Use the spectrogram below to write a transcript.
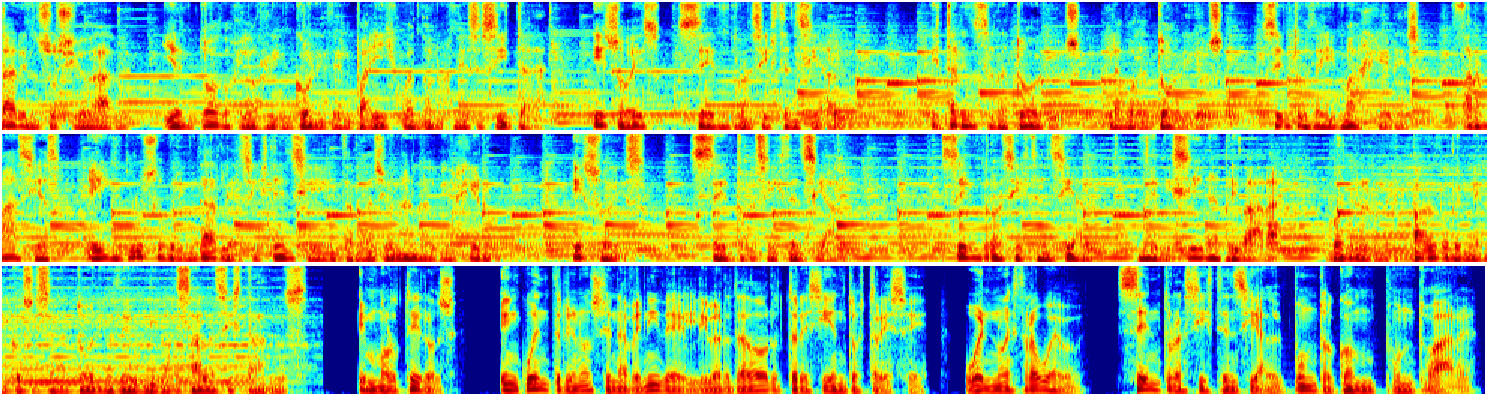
Estar en su ciudad y en todos los rincones del país cuando nos necesita, eso es centro asistencial. Estar en sanatorios, laboratorios, centros de imágenes, farmacias e incluso brindarle asistencia internacional al viajero, eso es centro asistencial. Centro Asistencial, Medicina Privada, con el respaldo de médicos y sanatorios de Universal Assistance. En Morteros, encuéntrenos en Avenida El Libertador 313 o en nuestra web centroasistencial.com.ar.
